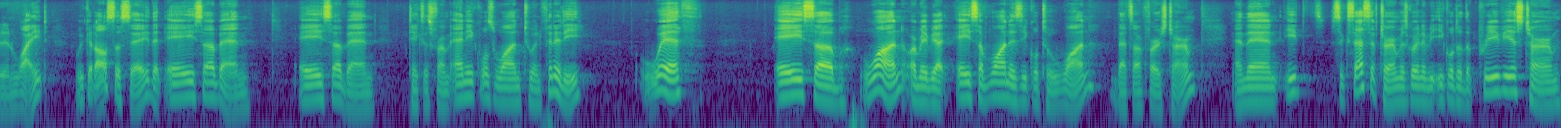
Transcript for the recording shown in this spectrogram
it in white, we could also say that a sub n, a sub n takes us from n equals 1 to infinity with a sub 1, or maybe a sub 1 is equal to 1. That's our first term. And then each successive term is going to be equal to the previous term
